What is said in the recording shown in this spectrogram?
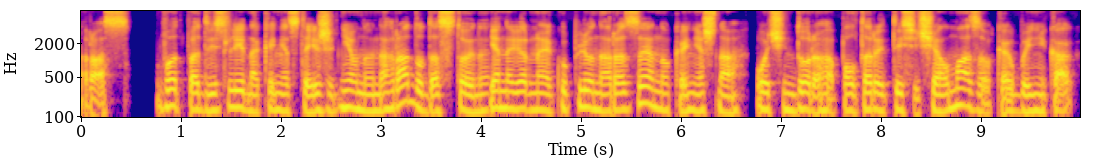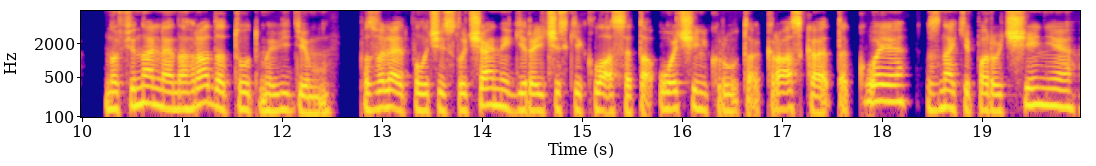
раз. Вот подвезли наконец-то ежедневную награду достойную. Я, наверное, куплю на Розе, но, конечно, очень дорого. Полторы тысячи алмазов, как бы никак. Но финальная награда тут мы видим позволяет получить случайный героический класс. Это очень круто. Краска такое, знаки поручения,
